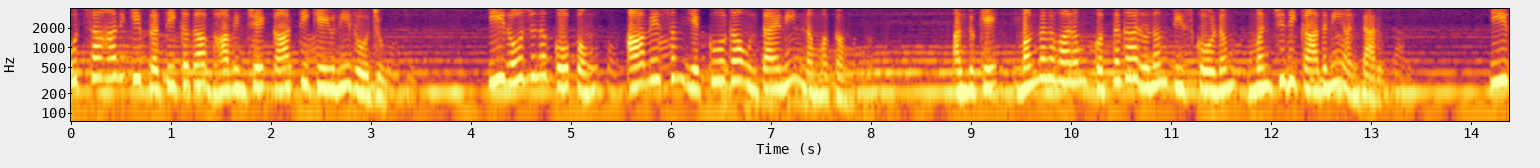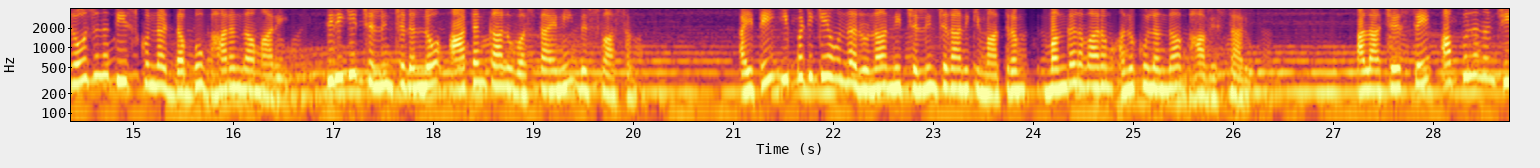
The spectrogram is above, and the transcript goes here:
ఉత్సాహానికి ప్రతీకగా భావించే కార్తీకేయుని రోజు. ఈ రోజున కోపం ఆవేశం ఎక్కువగా ఉంటాయని నమ్మకం. అందుకే మంగళవారం కొత్తగా రుణం తీసుకోవడం మంచిది కాదని అంటారు. ఈ రోజున తీసుకున్న డబ్బు భారంగా మారి తిరిగి చెల్లించడంలో ఆటంకాలు వస్తాయని విశ్వాసం. అయితే ఇప్పటికే ఉన్న రుణాన్ని చెల్లించడానికి మాత్రం మంగళవారం అనుకూలంగా భావిస్తారు. అలా చేస్తే అప్పుల నుంచి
